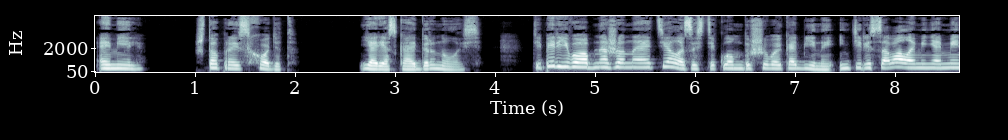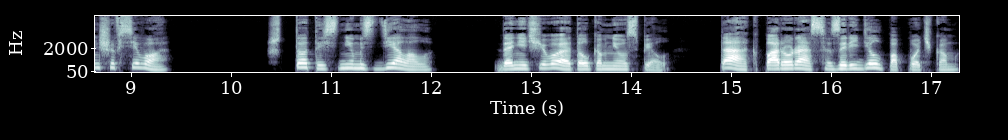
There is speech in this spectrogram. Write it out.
Эмиль, Что происходит? Я резко обернулась. Теперь его обнаженное тело за стеклом душевой кабины интересовало меня меньше всего. «Что ты с ним сделал?» «Да ничего я толком не успел. Так, пару раз зарядил по почкам.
